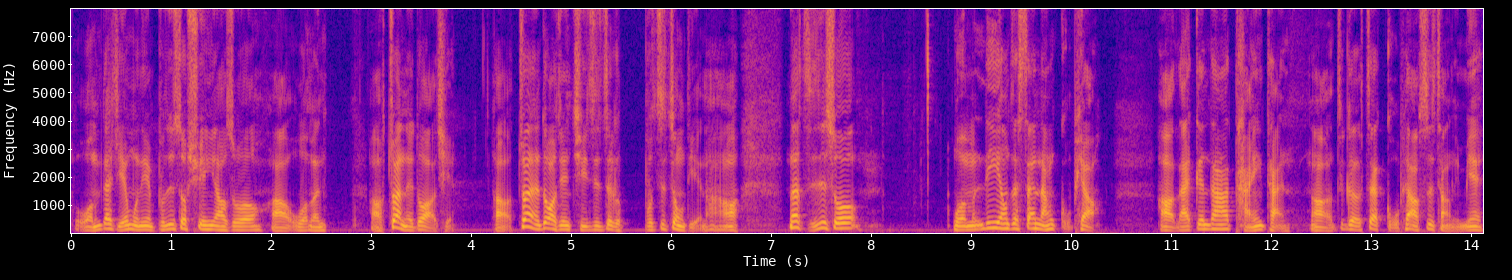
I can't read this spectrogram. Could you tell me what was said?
我们在节目里面不是说炫耀说啊，我们啊赚了多少钱，好赚了多少钱，其实这个不是重点了啊。那只是说，我们利用这三档股票，好来跟大家谈一谈啊，这个在股票市场里面。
